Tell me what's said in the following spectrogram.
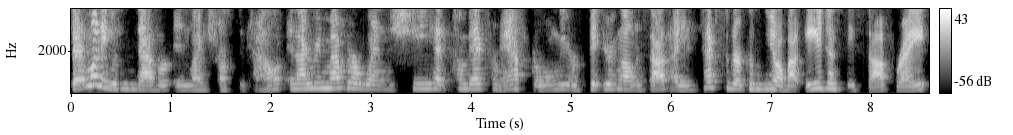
that money was never in my trust account. And I remember when she had come back from Africa, when we were figuring all this out, I had texted her because, you know, about agency stuff, right?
